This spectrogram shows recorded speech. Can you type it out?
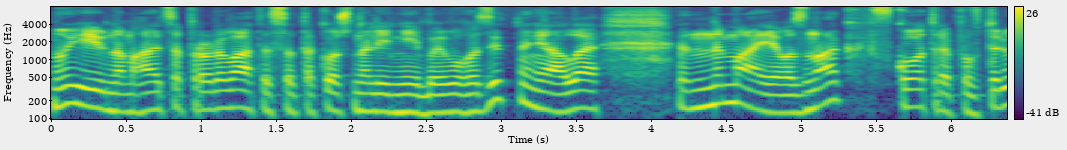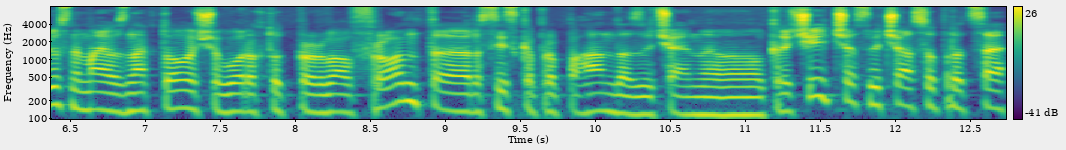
Ну і намагаються прориватися також на лінії бойового зіткнення, але немає ознак, вкотре повторюсь, немає ознак того, що ворог тут прорвав фронт. Е, Російська пропаганда, звичайно, кричить час від часу про це,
